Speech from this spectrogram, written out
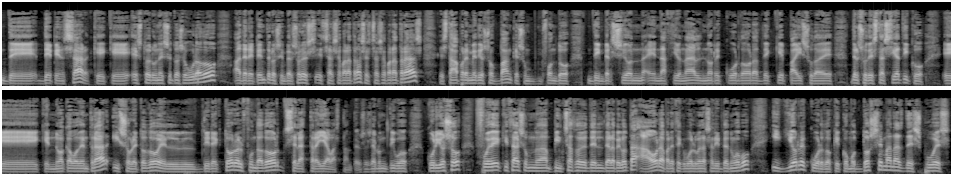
de, de pensar que, que, esto era un éxito asegurado a de repente los inversores echarse para atrás, echarse para atrás. Estaba por en medio SoftBank, que es un fondo de inversión eh, nacional, no recuerdo ahora de qué país del sudeste asiático, eh, que no acabó de entrar y sobre todo el director o el fundador se la traía bastante. O sea, era un tipo curioso. Fue de, quizás un pinchazo de, la pelota, ahora parece que vuelven a salir de nuevo. Y yo recuerdo que como dos semanas después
